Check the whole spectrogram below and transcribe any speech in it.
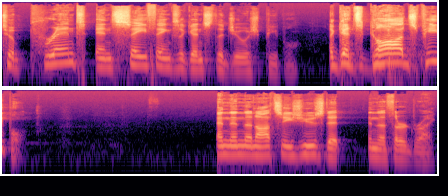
to print and say things against the Jewish people, against God's people. And then the Nazis used it in the Third Reich.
